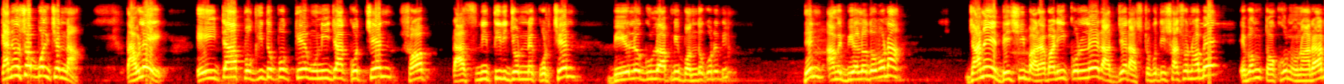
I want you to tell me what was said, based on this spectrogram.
কেন সব বলছেন না? তাহলে এইটা প্রকৃতপক্ষে উনি যা করছেন, সব রাজনীতির জন্য করছেন। বিএলও গুলো আপনি বন্ধ করে দিন। দিন আমি বিএলও দেবো না। জানে বেশি বাড়াবাড়ি করলে রাজ্যে রাষ্ট্রপতি শাসন হবে এবং তখন ওনার আর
